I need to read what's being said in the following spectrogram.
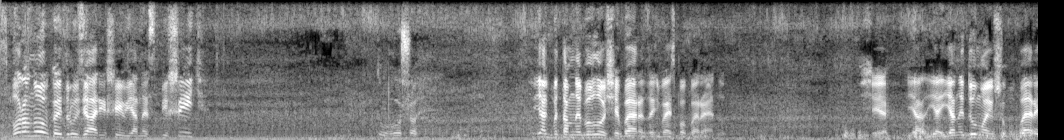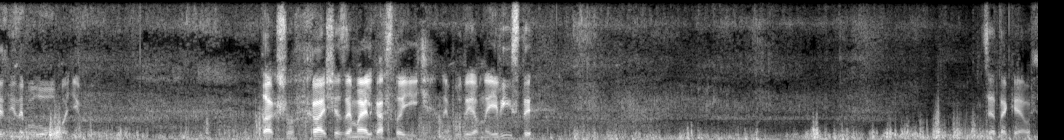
З Бороновкою, друзі, рішив я не спішить. Того що, як би там не було, ще березень весь попереду. Ще, я, я, я не думаю, щоб у березні не було опадів. Так що хай ще земелька стоїть, не буду я в неї лізти. Це таке ось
